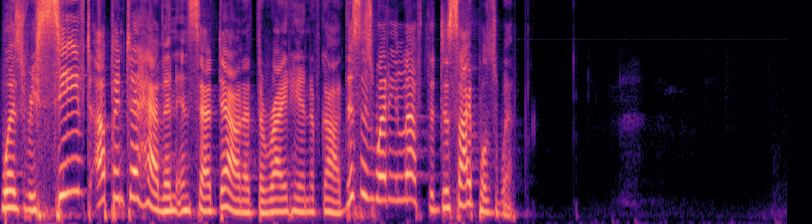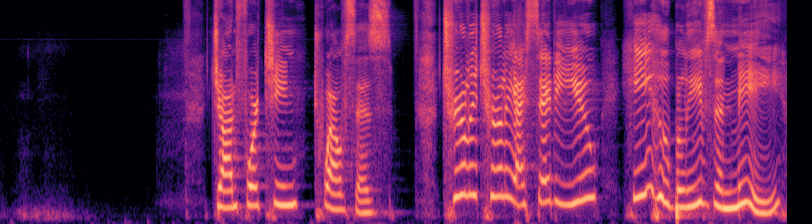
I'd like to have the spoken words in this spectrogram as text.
was received up into heaven and sat down at the right hand of God. This is what he left the disciples with. John 14, 12 says, Truly, truly, I say to you, he who believes in me,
